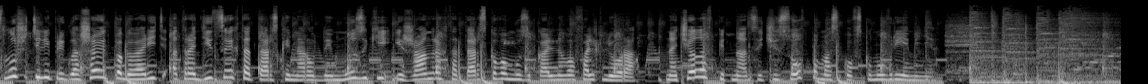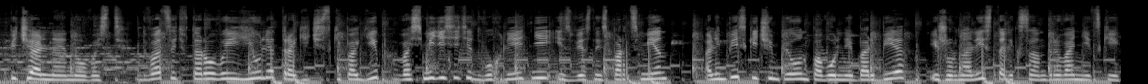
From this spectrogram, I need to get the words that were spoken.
Слушателей приглашают поговорить о традициях татарской народной музыки и жанрах татарского музыкального фольклора. Начало в 15 часов по московскому времени. Печальная новость. 22 июля трагически погиб 82-летний известный спортсмен, олимпийский чемпион по вольной борьбе и журналист Александр Иваницкий.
